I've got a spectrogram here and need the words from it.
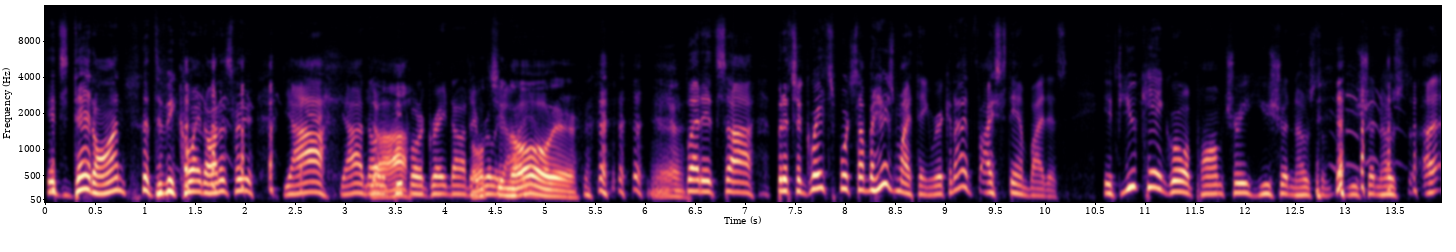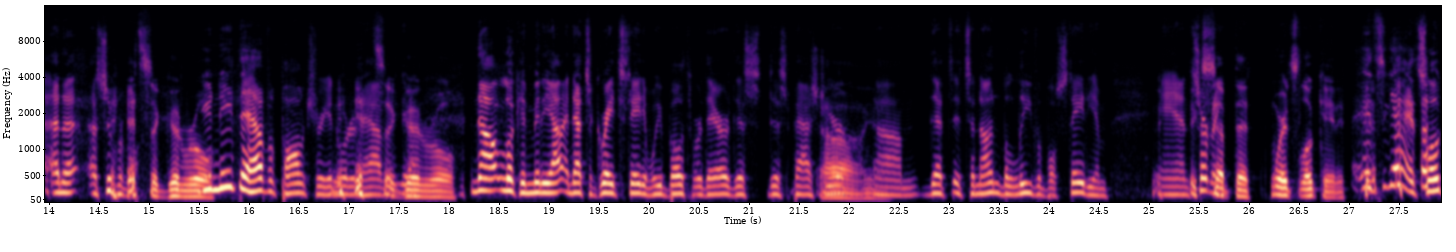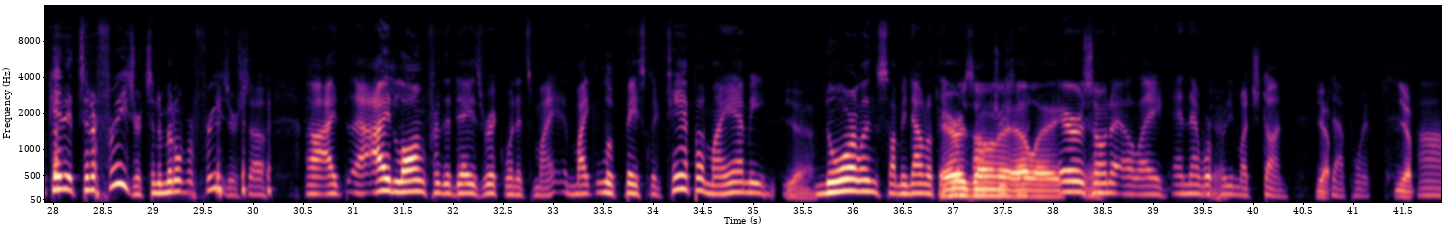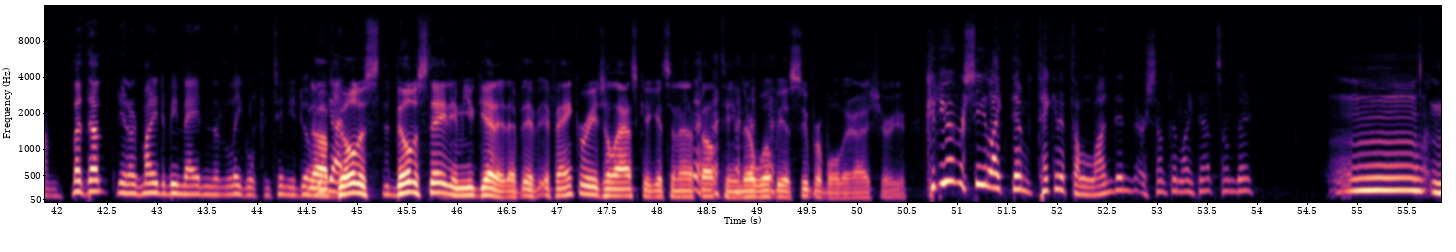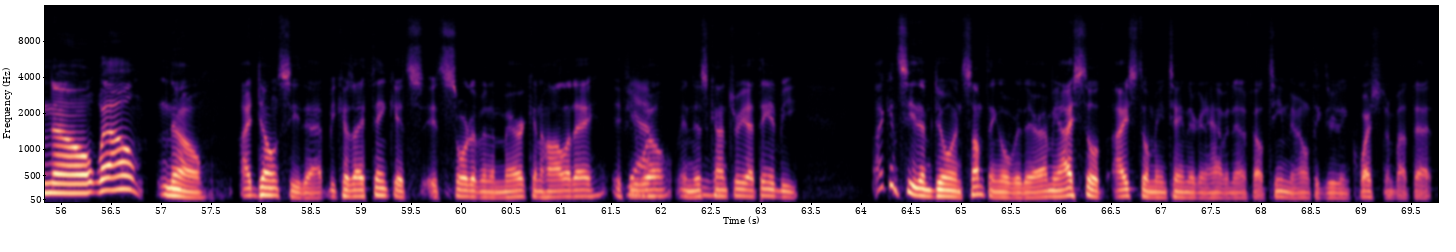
it's dead on. To be quite honest with you, yeah, yeah, no, Yeah. the people are great. No, they Don't really you are. know there? yeah. But it's uh, but it's a great sports town. But here's my thing, Rick, and I I stand by this. If you can't grow a palm tree, you shouldn't host a, you shouldn't host a, a, a Super Bowl. It's a good rule. You need to have a palm tree in order to have it's a you know. good rule. Now, look in Minneapolis, and that's a great stadium. We both were there this this past year. Oh, yeah. um, that's it's an unbelievable stadium, and certainly Except that where it's located. it's yeah, it's located. It's in a freezer. It's in the middle of a freezer. So uh, I I long for the days, Rick, when it's my it might look basically Tampa, Miami, Yeah. New Orleans. I mean, I don't know if they Arizona, trees, LA, yeah. Arizona, L.A., and then we're pretty much done Yep. at that point. Yep. Um, but that you know money to be made, and the league will continue doing. No, got, build a build a stadium. You get it. If, if if Anchorage, Alaska gets an NFL team, there will be a Super Bowl there. I assure you. Could you ever see like them taking it to London or something like that someday? Mm, no, well, no, I don't see that because I think it's it's sort of an American holiday, if Yeah. you will, in this Mhm. country. I think it'd be. I can see them doing something over there. I mean, I still I still maintain they're going to have an NFL team. there. I don't think there's any question about that.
